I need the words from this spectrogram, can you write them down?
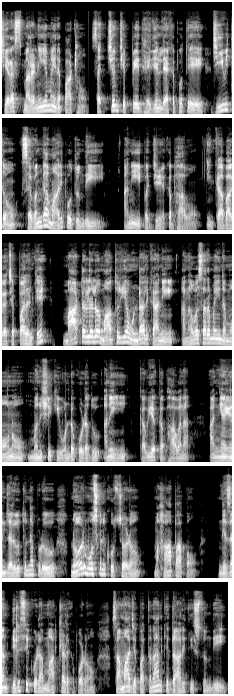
చిరస్మరణీయమైన పాఠం. సత్యం చెప్పే ధైర్యం లేకపోతే జీవితం శవంగా మారిపోతుంది అని ఈ పద్యం యొక్క భావం. ఇంకా బాగా చెప్పాలంటే మాటలలో మాధుర్యం ఉండాలి కానీ అనవసరమైన మౌనం మనిషికి ఉండకూడదు అని కవి యొక్క భావన. అన్యాయం జరుగుతున్నప్పుడు నోరు మూసుకుని కూర్చోవడం మహాపాపం. నిజం తెలిసి కూడా మాట్లాడకపోవడం సమాజ పతనానికి దారితీస్తుంది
